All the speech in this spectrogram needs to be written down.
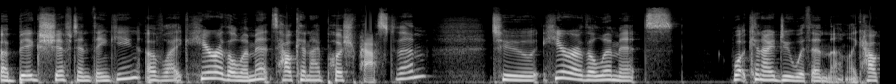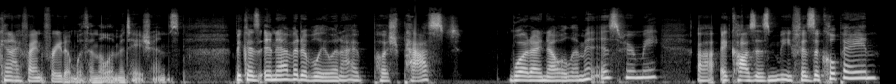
a big shift in thinking of like here are the limits. How can I push past them? To here are the limits. What can I do within them? Like how can I find freedom within the limitations? Because inevitably, when I push past what I know a limit is for me, uh, it causes me physical pain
